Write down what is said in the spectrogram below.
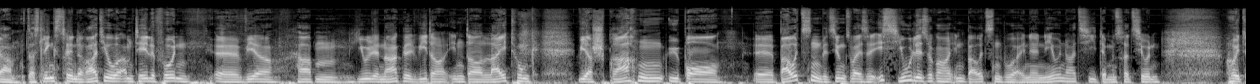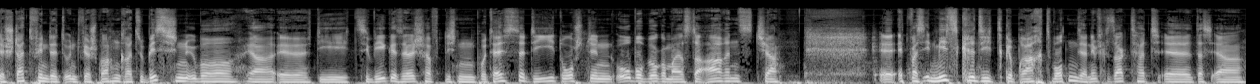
Ja, das linksdrehende Radio am Telefon. Äh, wir haben Julia Nagel wieder in der Leitung. Wir sprachen über äh, Bautzen, beziehungsweise ist Jule sogar in Bautzen, wo eine Neonazi-Demonstration heute stattfindet. Und wir sprachen gerade so ein bisschen über ja, äh, die zivilgesellschaftlichen Proteste, die durch den Oberbürgermeister Ahrens, tja, etwas in Misskredit gebracht wurden, der nämlich gesagt hat, dass er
